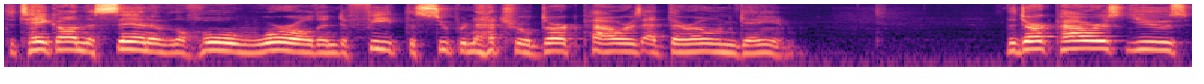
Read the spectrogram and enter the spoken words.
to take on the sin of the whole world and defeat the supernatural dark powers at their own game. The dark powers use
